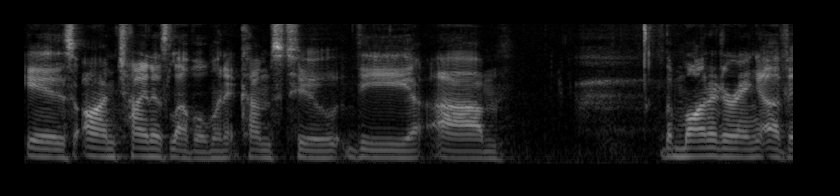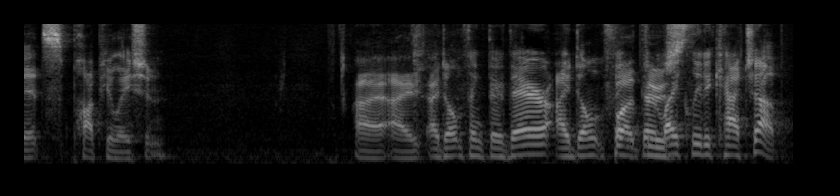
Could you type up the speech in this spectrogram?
is on China's level when it comes to the um, the monitoring of its population. I, I, I don't think they're there. I don't think But they're likely to catch up.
